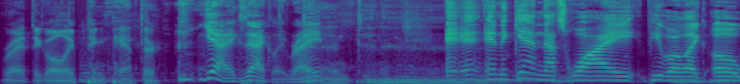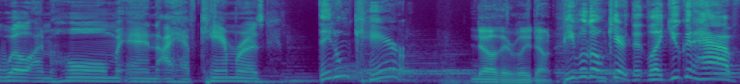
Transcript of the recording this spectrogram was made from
Right, they go like Pink Panther. yeah, exactly, right. Dun, dun, dun. And, and again, that's why people are like, "Oh, well, I'm home and I have cameras." They don't care. No, they really don't. People don't care. That like you could have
